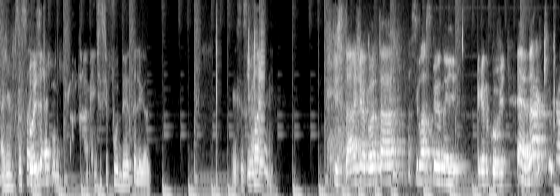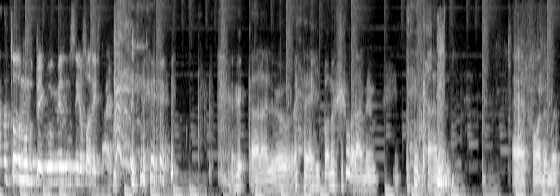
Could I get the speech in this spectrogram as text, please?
A gente precisa sair, Pois é. tipo, obrigatoriamente se fuder, tá ligado? Esses Imagina- Estágio agora tá se lascando aí, pegando Covid. É, aqui em casa todo mundo pegou mesmo sem eu fazer estágio. Caralho, eu é rir pra não chorar mesmo. Caralho. É, foda, mano.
